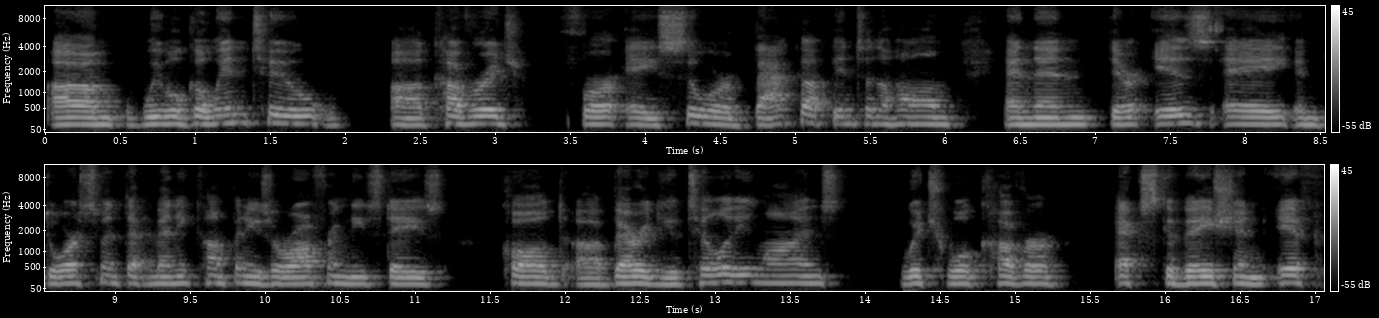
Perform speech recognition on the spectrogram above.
Um, we will go into uh coverage for a sewer backup into the home. And then there is a endorsement that many companies are offering these days called uh buried utility lines, which will cover excavation if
